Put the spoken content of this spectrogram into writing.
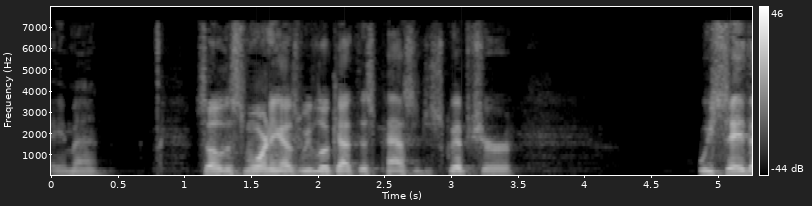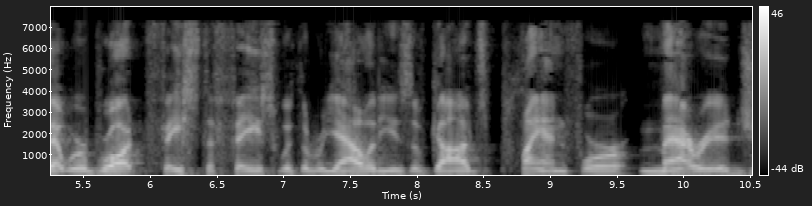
Amen. So this morning, as we look at this passage of Scripture, we say that we're brought face to face with the realities of God's plan for marriage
